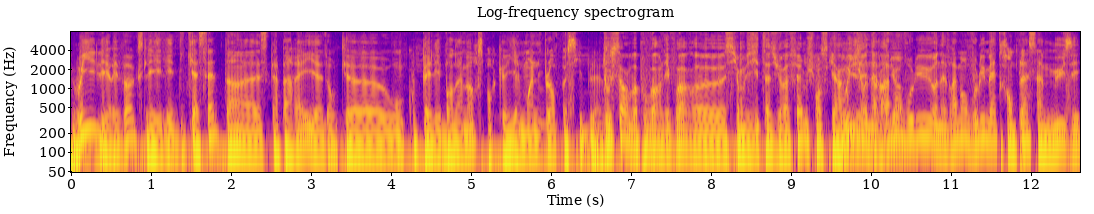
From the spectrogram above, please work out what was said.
Oui, les Revox, les, les 10 cassettes, hein, cet appareil donc, euh, où on coupait les bandes amorces pour qu'il y ait le moins de blanc possible. Tout ça, on va pouvoir les voir euh, si on visite Azure FM. Je pense qu'il y a un oui, musée on a vraiment voulu, on a vraiment voulu mettre en place un musée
